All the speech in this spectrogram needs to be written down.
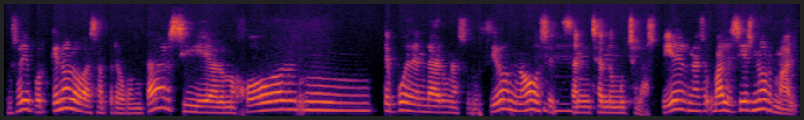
Pues oye, ¿por qué no lo vas a preguntar? Si a lo mejor mm, te pueden dar una solución, ¿no? O se te están hinchando mucho las piernas, vale, sí es normal.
